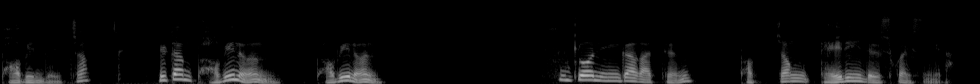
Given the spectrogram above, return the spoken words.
법인도 있죠. 일단 법인은 법인은 후견인과 같은 법정 대리인이 될 수가 있습니다.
